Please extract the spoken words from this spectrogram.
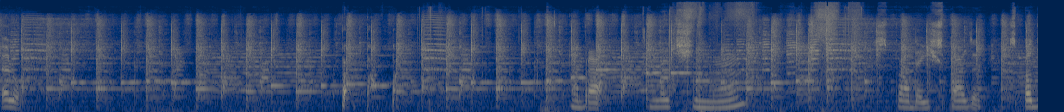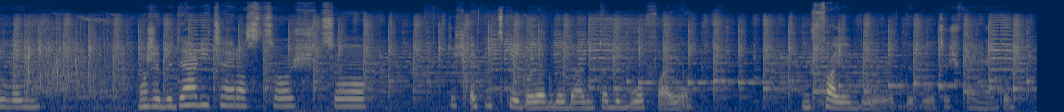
Elo. Pa, pa, pa. Dobra, lecimy. Spadaj, spadaj. Spadłem. Może by dali teraz coś, co... Coś epickiego jakby dali, to by było fajo. Fajo było, jakby było coś fajnego.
